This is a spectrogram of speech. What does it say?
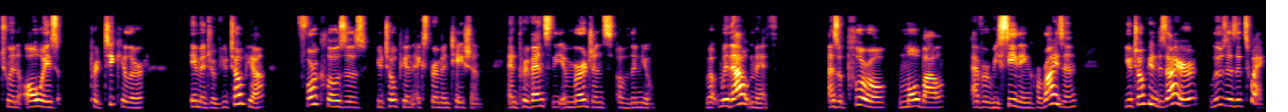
to an always particular image of utopia forecloses utopian experimentation and prevents the emergence of the new. But without myth, as a plural, mobile, ever receding horizon, utopian desire loses its way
